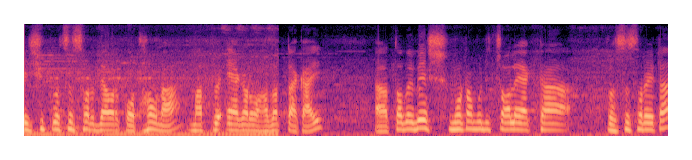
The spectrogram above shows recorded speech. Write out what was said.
বেশি প্রসেসর দেওয়ার কথাও না, মাত্র এগারো হাজার টাকায়। তবে বেশ মোটামুটি চলে একটা প্রসেসর এটা।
